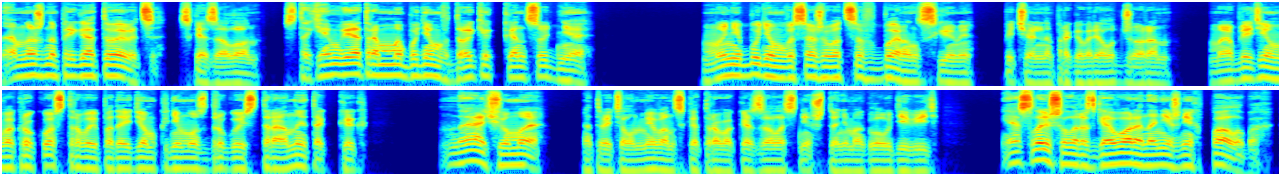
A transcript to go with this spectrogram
«Нам нужно приготовиться», — сказал он. «С таким ветром мы будем в доке к концу дня». «Мы не будем высаживаться в Бернсхьюме», — печально проговорил Джоран. Мы облетим вокруг острова и подойдем к нему с другой стороны, так как...» «Да, чума», — ответил Миван, с которого, казалось, ничто не могло удивить. «Я слышал разговоры на нижних палубах».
